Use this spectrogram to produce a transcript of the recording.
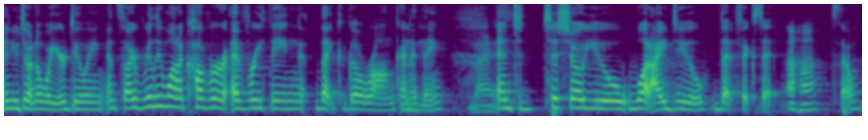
And you don't know what you're doing. And so I really want to cover everything that could go wrong, kind of thing. Mm-hmm. Nice. And to, to show you what I do that fixed it. Uh huh. So,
